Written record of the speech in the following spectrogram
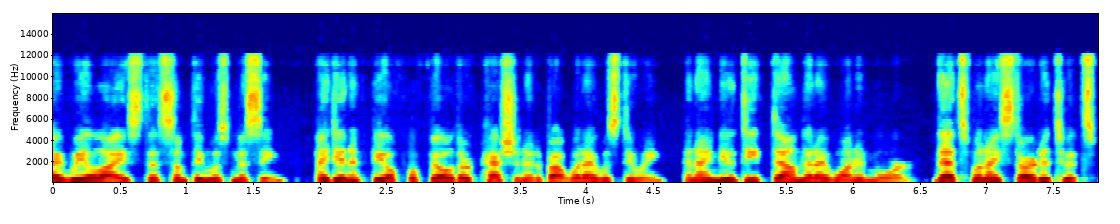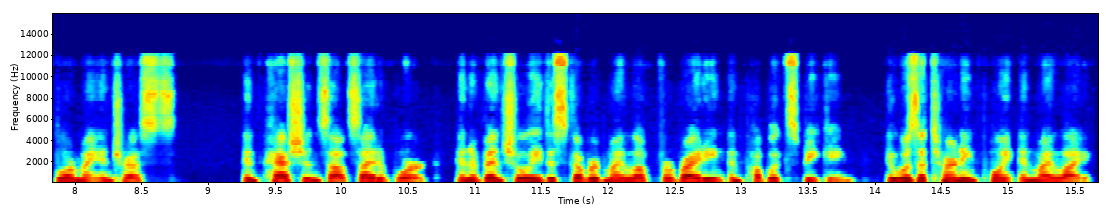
I realized that something was missing. I didn't feel fulfilled or passionate about what I was doing, and I knew deep down that I wanted more. That's when I started to explore my interests and passions outside of work, and eventually discovered my love for writing and public speaking. It was a turning point in my life,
